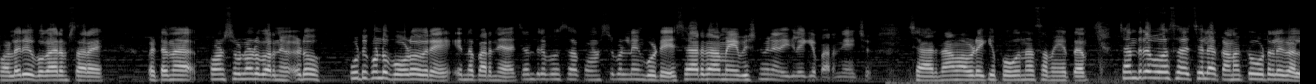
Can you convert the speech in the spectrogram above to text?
വളരെ ഉപകാരം സാറേ. പെട്ടെന്ന് കോൺസ്റ്റബിളിനോട് പറഞ്ഞു എടോ കൂട്ടിക്കൊണ്ടു പോടോ എന്ന് പറഞ്ഞ് ചന്ദ്രബോസ കോൺസ്റ്റബിളിനെയും കൂട്ടി ശാരദാമ്മയെ വിഷ്ണുവിന് അരികിലേക്ക് പറഞ്ഞയച്ചു. ശാരദാമ്മ അവിടേക്ക് പോകുന്ന സമയത്ത് ചന്ദ്രബോസ് ചില കണക്കുകൂട്ടലുകൾ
